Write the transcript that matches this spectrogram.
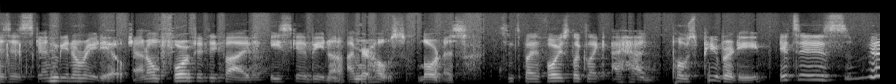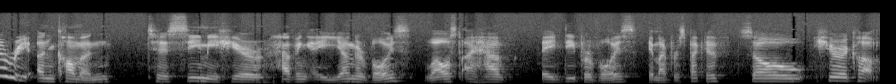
This is Gambino Radio, channel 455, East Gambino. I'm your host, Lourdes. Since my voice looked like I had post puberty, it is very uncommon to see me here having a younger voice, whilst I have a deeper voice in my perspective. So here it comes.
